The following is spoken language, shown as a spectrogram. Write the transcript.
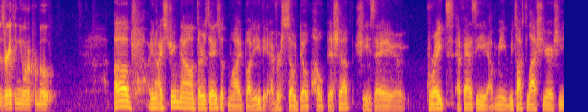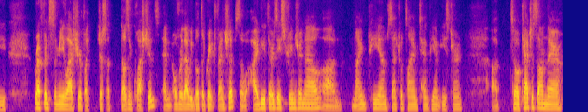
is there anything you want to promote uh, you know, I stream now on Thursdays with my buddy, the ever so dope Hope Bishop. She's a great at fantasy. I mean, we talked last year. She referenced to me last year of like just a dozen questions, and over that we built a great friendship. So I do Thursday streams right now on 9 p.m. Central Time, 10 p.m. Eastern. Uh, so catch us on there.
